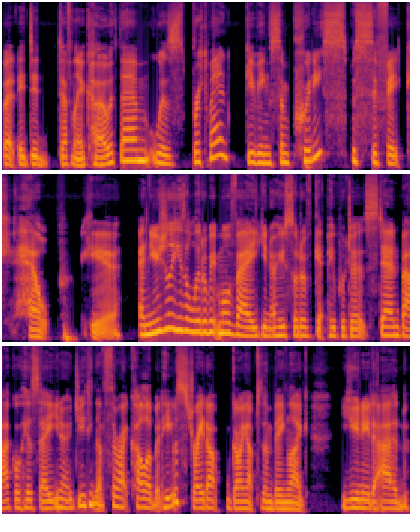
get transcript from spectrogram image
but it did definitely occur with them, was Brickman giving some pretty specific help here. And usually he's a little bit more vague, you know, he sort of get people to stand back or he'll say, you know, do you think that's the right color? But he was straight up going up to them being like, you need to add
